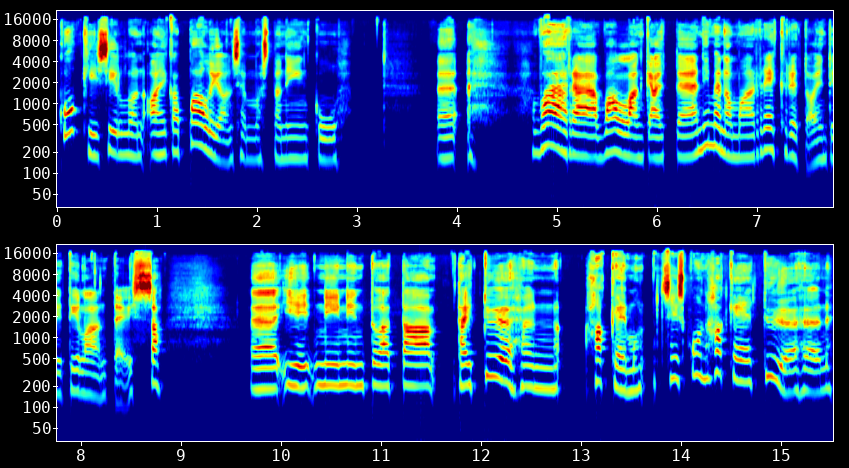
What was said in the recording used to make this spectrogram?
koki silloin aika paljon semmoista niin kuin, äh, väärää vallankäyttöä nimenomaan rekrytointitilanteissa. Äh, niin, niin tuota, tai työhön hakemu, siis kun hakee työhön,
